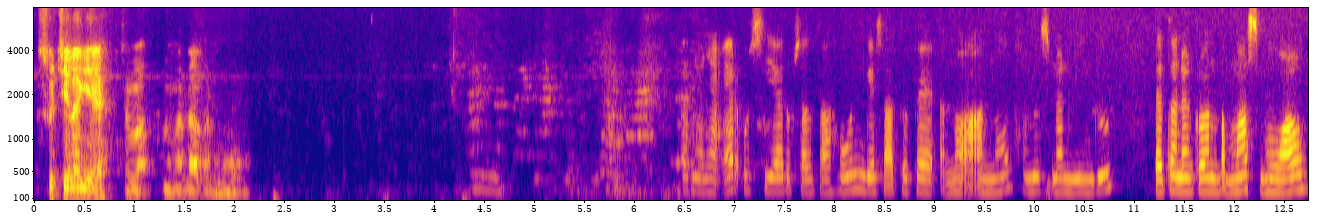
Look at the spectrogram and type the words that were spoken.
suci lagi ya, coba nomor 8. Nyonya R usia 21 tahun, G1 P0A0, hamil 9 minggu, datang dan keluhan lemas, mual,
